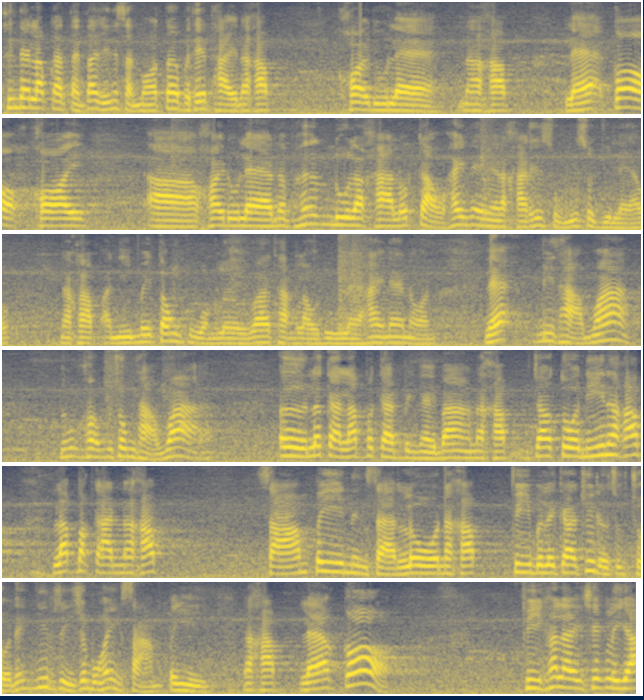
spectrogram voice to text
ซึ่งได้รับการแต่งตั้งจากนิสสันมอเตอร์ประเทศไทยนะครับ คอยดูแลนะครับ และก็คอยอคอยดูแลเพื่อดูราคารถเก่าให้ในราคาที่สูงที่สุดอยู่แล้วนะครับ อันนี้ไม่ต้องห่วงเลยว่าทางเราดูแลให้แน่นอน และมีถามว่าคุณผู้ชมถามว่า เออแล้วการรับประกันเป็นไงบ้างนะครับ เจ้าตัวนี้นะครับรับประกันนะครับ 3 ปี 1 0 0 0 0แสนโลนะครับฟรีบริการช่วยเหลือฉุกเฉินให้ 24 ชั่วโมงให้อีก 3 ปีนะครับแล้วก็ฟรีค่าแรงเช็คระยะ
